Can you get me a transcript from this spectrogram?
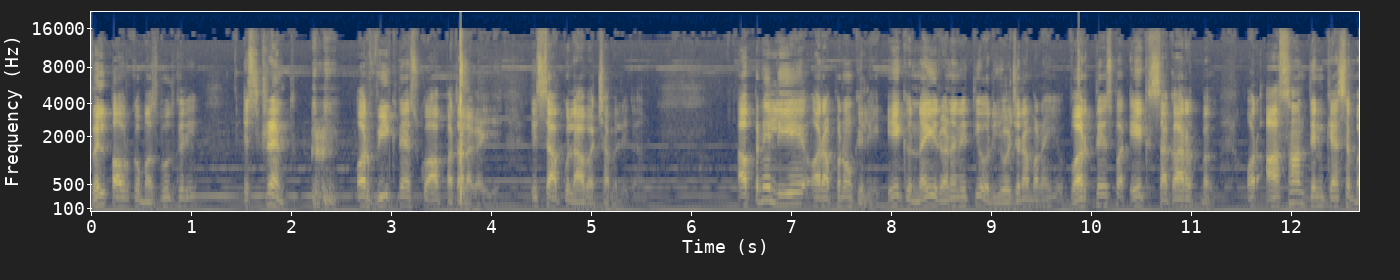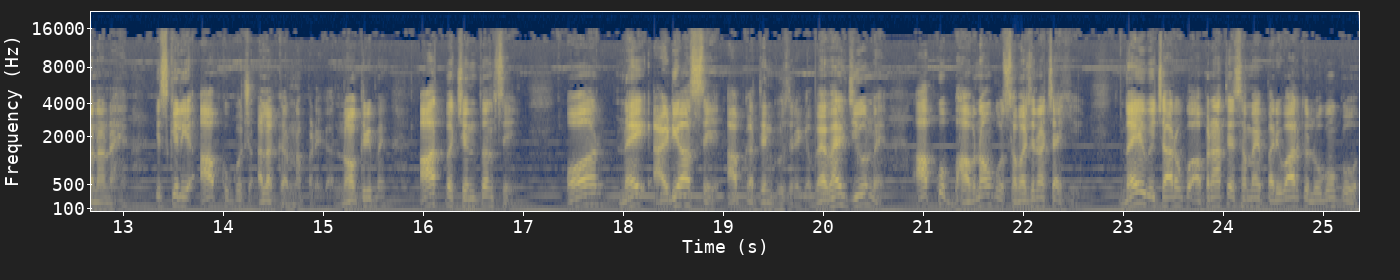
विल पावर को मज़बूत करिए। स्ट्रेंथ और वीकनेस को आप पता लगाइए। इससे आपको लाभ अच्छा मिलेगा। अपने लिए और अपनों के लिए एक नई रणनीति और योजना बनाइए। वर्क प्लेस पर एक सकारात्मक और आसान दिन कैसे बनाना है? इसके लिए आपको कुछ अलग करना पड़ेगा। नौकरी में आत्मचिंतन से और नए आइडियाज़ से आपका दिन गुजरेगा। वैवाहिक जीवन में आपको भावनाओं को समझना चाहिए। नए विचारों को अपनाते समय परिवार के लोगों को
